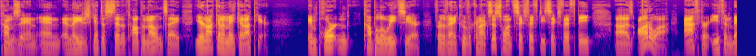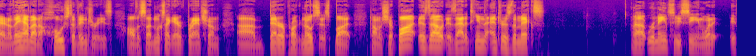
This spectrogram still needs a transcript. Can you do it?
comes in and and they just get to sit at the top of the mountain and say you're not going to make it up here? Important couple of weeks here for the Vancouver Canucks. This one 650 650 uh, is Ottawa after Ethan Bear. Now they have had a host of injuries all of a sudden. Looks like Erik Brannstrom uh, better prognosis, but Thomas Chabot is out. Is that a team that enters the mix? Uh, remains to be seen what if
